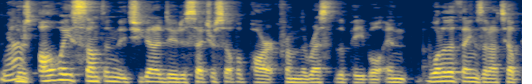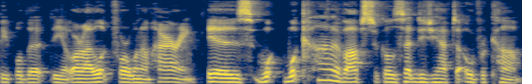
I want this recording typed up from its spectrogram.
yeah. There's always something that you got to do to set yourself apart from the rest of the people. And one of the things that I tell people that, you know, or I look for when I'm hiring is what, what kind of obstacles that did you have to overcome?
